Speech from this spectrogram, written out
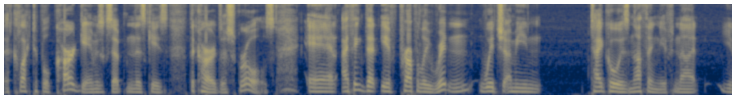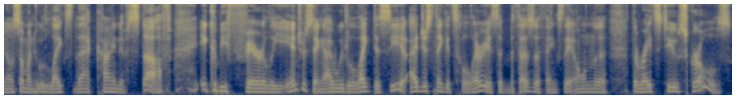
a collectible card game, except in this case, the cards are scrolls. And I think that if properly written, which I mean, Tycho is nothing if not you know someone who likes that kind of stuff it could be fairly interesting. I would like to see it. I just think it's hilarious that bethesda thinks they own the the rights to scrolls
